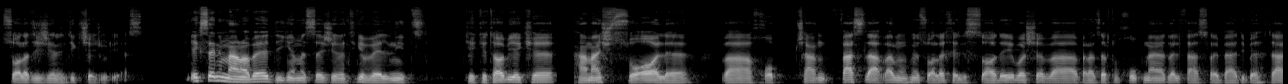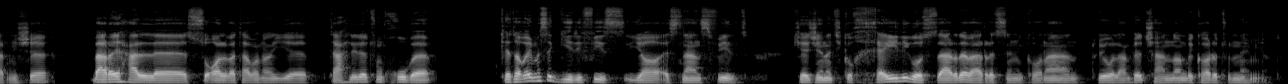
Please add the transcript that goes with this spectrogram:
سوالات ژنتیک چجوری است. یک سری منابع دیگه مثل ژنتیک ولنیتز که کتابیه که همش سواله و خب چند فصل اول ممکنه سوال خیلی ساده باشه و به نظرتون خوب نیاد ولی فصل های بعدی بهتر میشه. برای حل سوال و توانایی تحلیلتون خوبه. کتابایی مثل گریفیتس یا استنسفیلد که ژنتیکو خیلی گسترده بررسی می‌کنن توی المپیاد چندان به کارتون نمیاد.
